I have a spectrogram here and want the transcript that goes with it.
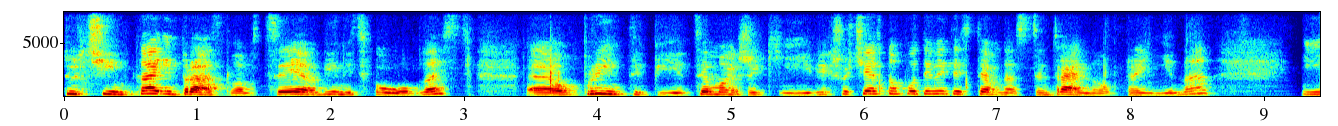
Тульчинка і Браслав це Вінницька область. Е, В принципі, це майже Київ. Якщо чесно подивитись, це в нас центральна Україна. І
